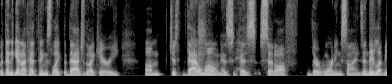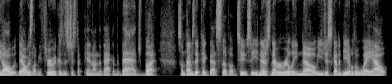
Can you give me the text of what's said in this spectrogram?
But then again i've had things like the badge that i carry um, just that alone has has set off their warning signs and they let me all they always let me through it because it's just a pin on the back of the badge but sometimes they pick that stuff up too. So you just never really know. You just got to be able to weigh out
